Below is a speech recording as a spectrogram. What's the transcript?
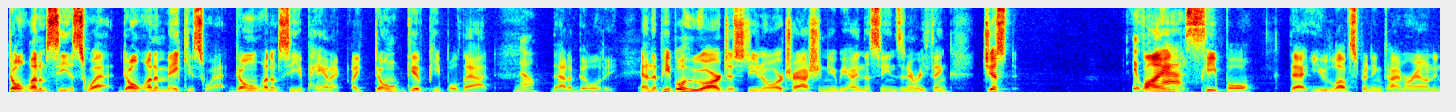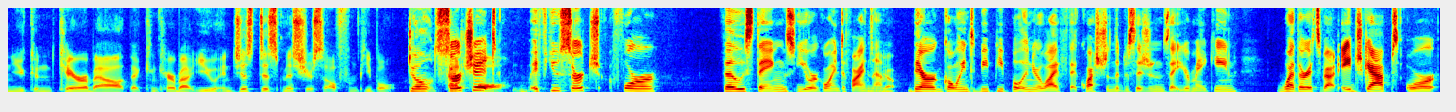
don't let them see you sweat. Don't let them make you sweat. Don't let mm-hmm. them see you panic. Like don't give people that No. that ability. And the people who are just, you know, are trashing you behind the scenes and everything, just It find people that you love spending time around and you can care about, that can care about you, and just dismiss yourself from people. Don't search it. all. If you search for those things, you are going to find them. There are going to be people in your life that question the decisions that you're making, whether it's about age gaps or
